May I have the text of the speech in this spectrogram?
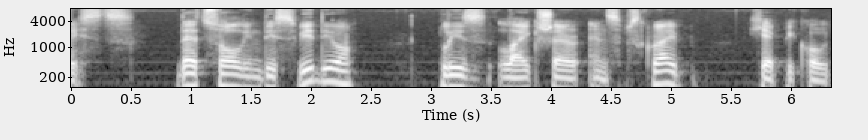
lists. That's all in this video. Please like, share and subscribe. Happy coding!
